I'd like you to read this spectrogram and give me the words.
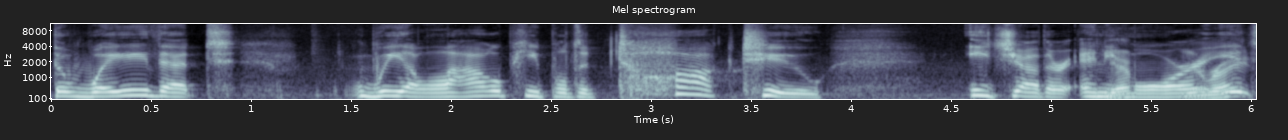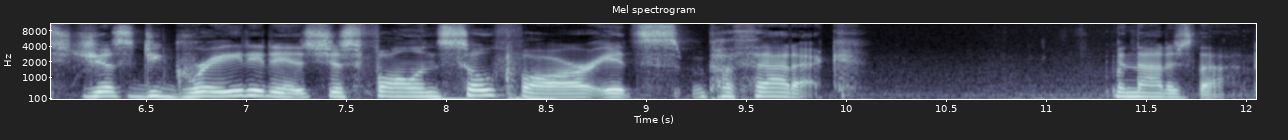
the way that we allow people to talk to each other anymore. you're right. It's just degraded. It's just fallen so far. It's pathetic. And that is that.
